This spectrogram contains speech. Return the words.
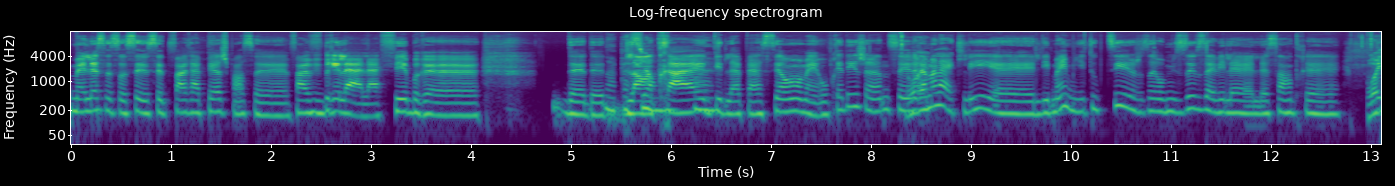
Mais là, c'est ça, c'est c'est de faire appel, je pense, euh, faire vibrer la, la fibre. euh, de, de, La de passion, l'entraide ouais. puis de la passion mais auprès des jeunes. C'est Ouais. vraiment la clé. Euh, les mêmes, il est tout petit. Je veux dire, au musée, vous avez le, le centre euh, Oui,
